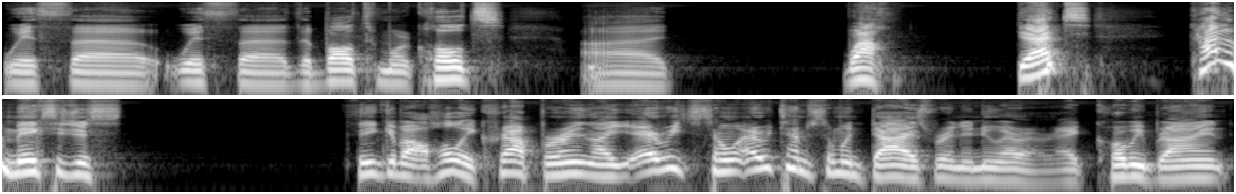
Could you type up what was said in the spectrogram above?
with uh, with uh, the Baltimore Colts. Uh, wow, that kind of makes you just think about holy crap, we're in like every so every time someone dies, we're in a new era, right? Kobe Bryant,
